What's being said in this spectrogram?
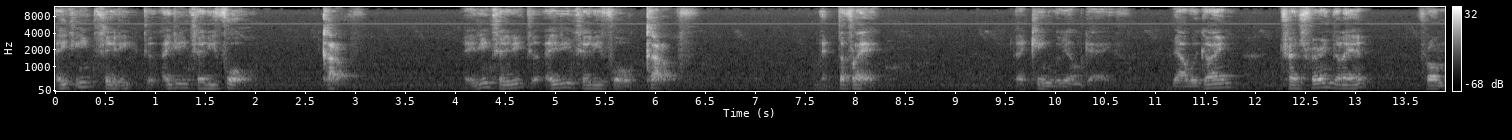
1830 to 1834, cut off. 1830 to 1834, cut off. The flag that King William gave. Now we're going, transferring the land from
